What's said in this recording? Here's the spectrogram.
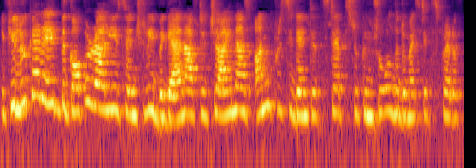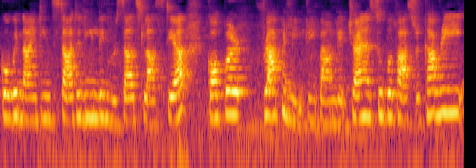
If you look at it, the copper rally essentially began after China's unprecedented steps to control the domestic spread of COVID-19 started yielding results last year. Copper rapidly rebounded. China's super fast recovery,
